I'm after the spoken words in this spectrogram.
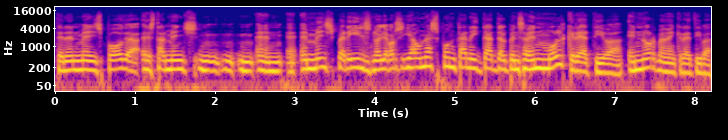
tenen menys por, de, estan menys, mm, mm, en, en menys perills, no? Llavors hi ha una espontaneïtat del pensament molt creativa, enormement creativa.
